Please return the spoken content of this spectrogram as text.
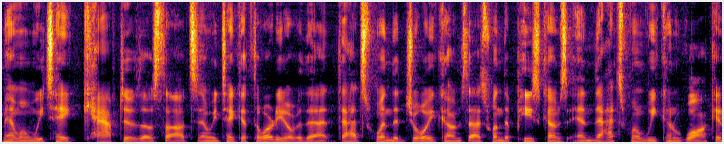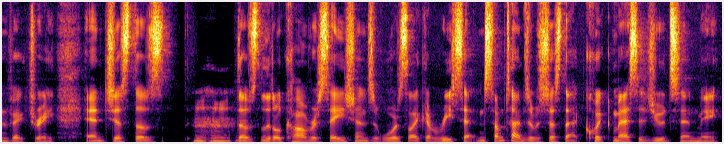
man when we take captive those thoughts and we take authority over that that's when the joy comes. That's when the peace comes. And that's when we can walk in victory. And just those mm-hmm. those little conversations was like a reset. And sometimes it was just that quick message you would send me.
